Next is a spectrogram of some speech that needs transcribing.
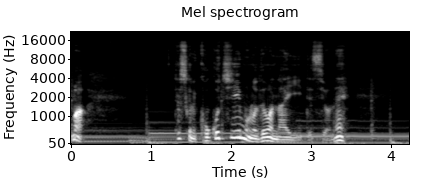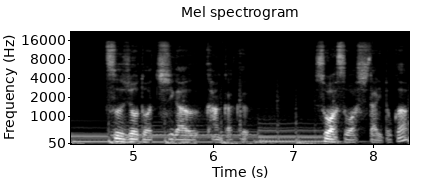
まあ確かに心地いいものではないですよね。通常とは違う感覚。そわそわしたりとか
